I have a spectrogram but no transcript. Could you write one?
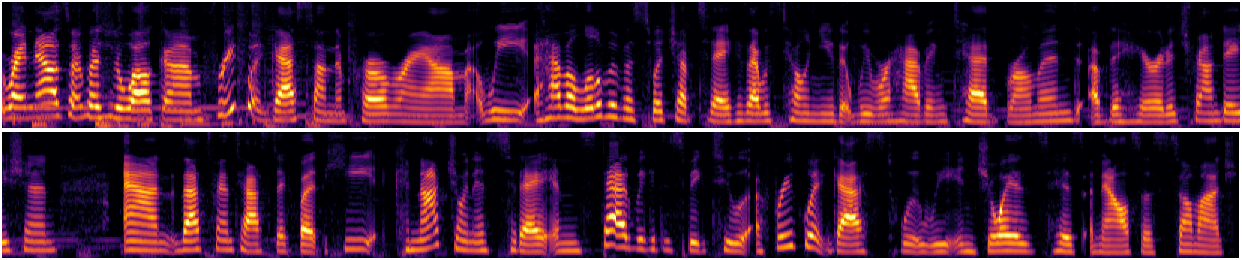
Right now, it's my pleasure to welcome frequent guests on the program. We have a little bit of a switch up today because I was telling you that we were having Ted Bromund of the Heritage Foundation, and that's fantastic. But he cannot join us today. Instead, we get to speak to a frequent guest. We, we enjoy his, his analysis so much.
